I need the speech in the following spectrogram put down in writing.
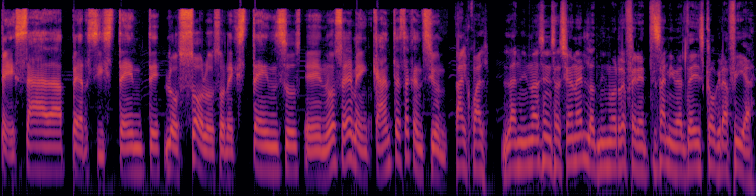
pesada, persistente. Los solos son extensos. Eh, no sé, me encanta esta canción. Tal cual. Las mismas sensaciones, los mismos referentes a nivel de discografía.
